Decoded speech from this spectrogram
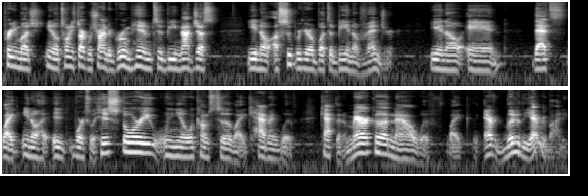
pretty much, you know, Tony Stark was trying to groom him to be not just, you know, a superhero, but to be an Avenger, you know, and that's like, you know, it works with his story when, you know, when it comes to like having with Captain America, now with like every, literally everybody,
